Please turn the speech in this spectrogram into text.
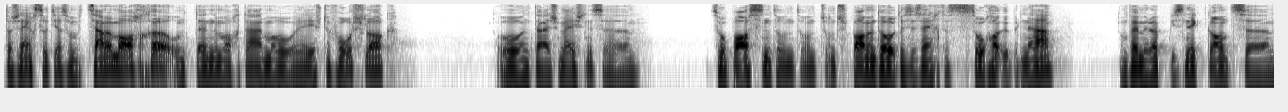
das ist eigentlich so das, was wir zusammen machen. Und dann macht er mal einen ersten Vorschlag. Und der ist meistens äh, so passend und, und, und spannend auch, dass ich das so kann übernehmen kann. Und wenn mir etwas nicht ganz äh,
